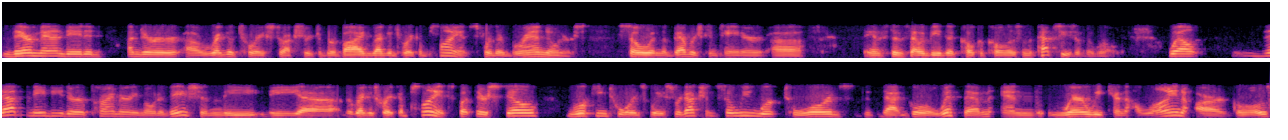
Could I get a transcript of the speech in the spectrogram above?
they're mandated under a regulatory structure to provide regulatory compliance for their brand owners. So in the beverage container uh, instance, that would be the Coca-Colas and the Pepsis of the world. Well, that may be their primary motivation, the the uh, the regulatory compliance, but they're still working towards waste reduction. So we work towards that goal with them, and where we can align our goals,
